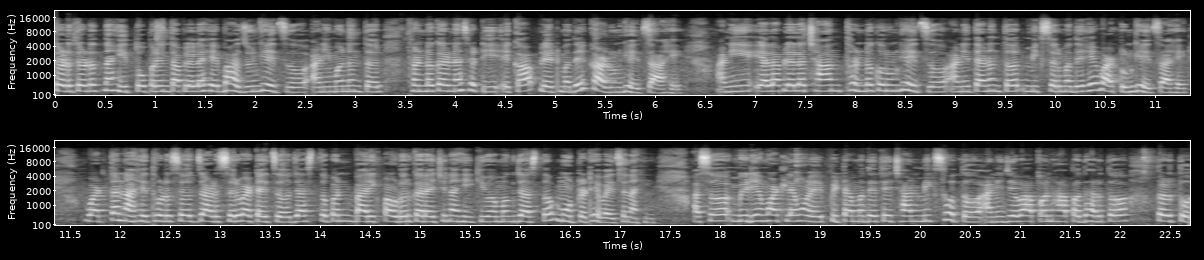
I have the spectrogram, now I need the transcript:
तडतडत नाही तोपर्यंत आपल्याला हे भाजून घ्यायचं आणि मग नंतर थंड करण्यासाठी एका प्लेटमध्ये काढून घ्यायचं आहे. आणि याला आपल्याला छान थंड करून घ्यायचं आणि त्यानंतर मिक्सरमध्ये हे वाटून घ्यायचं आहे. वाटताना हे थोडंसं जाडसर वाटायचं. जास्त पण बारीक पावडर करायची नाही किंवा मग जास्त मोठं ठेवायचं नाही. असं मीडियम वाटल्यामुळे पिठ पिठामध्ये ते छान मिक्स होतं आणि जेव्हा आपण हा पदार्थ तळतो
